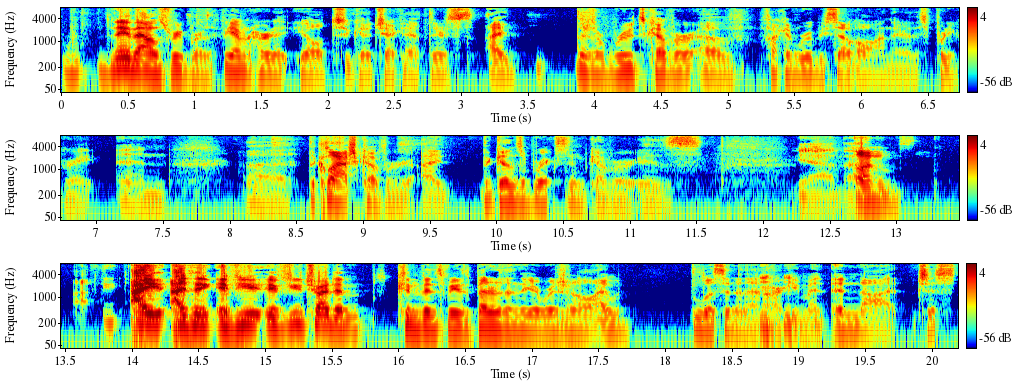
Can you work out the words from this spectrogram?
the name of that album's Rebirth. If you haven't heard it, y'all should go check it out. There's I there's a Roots cover of fucking Ruby Soho on there that's pretty great, and uh, the Clash cover, I the Guns of Brixton cover is Yeah, that un. one's- I I think if you if you tried to convince me it's better than the original, I would listen to that argument and not just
